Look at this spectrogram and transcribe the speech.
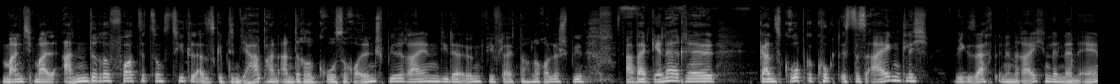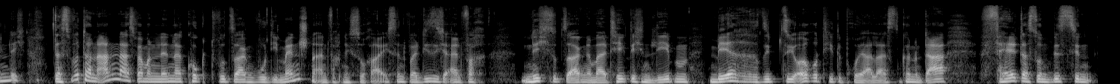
manchmal andere Fortsetzungstitel. Also es gibt in Japan andere große Rollenspielreihen, die da irgendwie vielleicht noch eine Rolle spielen. Aber generell ganz grob geguckt ist es eigentlich wie gesagt, in den reichen Ländern ähnlich. Das wird dann anders, wenn man in Länder guckt, sozusagen, wo die Menschen einfach nicht so reich sind, weil die sich einfach nicht sozusagen im alltäglichen Leben mehrere 70-Euro-Titel pro Jahr leisten können. Und da fällt das so ein bisschen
